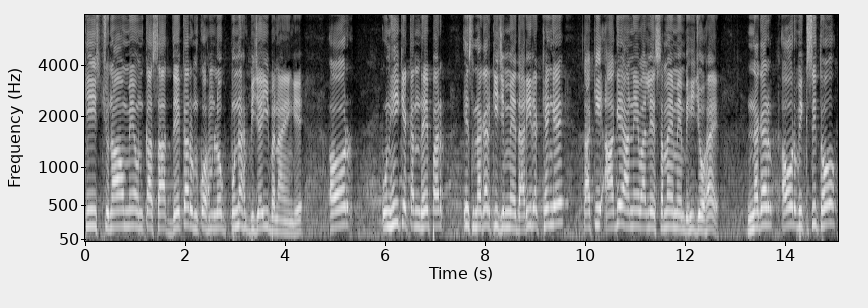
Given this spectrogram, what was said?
कि इस चुनाव में उनका साथ देकर उनको हम लोग पुनः विजयी बनाएँगे और उन्हीं के कंधे पर इस नगर की ज़िम्मेदारी रखेंगे ताकि आगे आने वाले समय में भी जो है नगर और विकसित हो।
